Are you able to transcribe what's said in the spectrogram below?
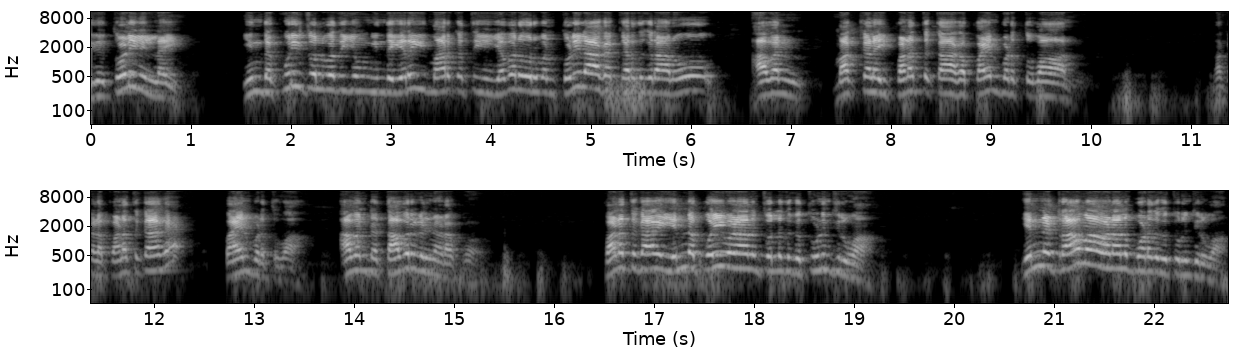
இது தொழில் இல்லை. இந்த குறி சொல்வதையும் இந்த இறை மார்க்கத்தையும் எவன் ஒருவன் தொழிலாக கருதுகிறானோ அவன் மக்களை பணத்துக்காக பயன்படுத்துவான். மக்களை பணத்துக்காக பயன்படுத்துவான். அவன்கிட்ட தவறுகள் நடக்கும். பணத்துக்காக என்ன பொய் வேணாலும் சொல்லதுக்கு துணிஞ்சிருவான். என்ன டிராமா வேணாலும் போனதுக்கு துணிஞ்சிருவான்.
